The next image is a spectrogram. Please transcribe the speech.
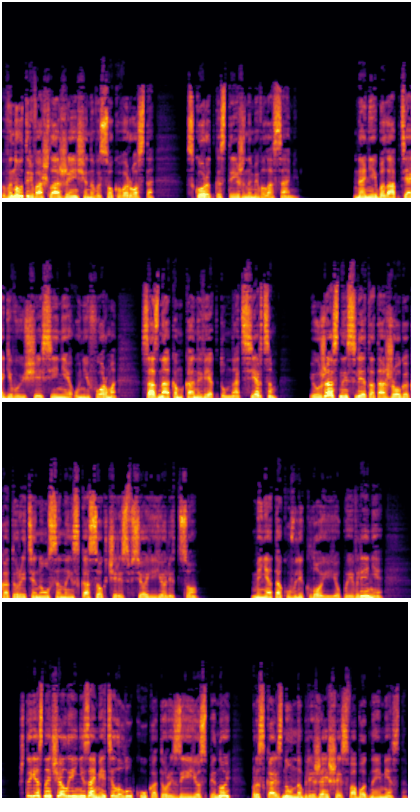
Внутрь вошла женщина высокого роста с коротко стриженными волосами. На ней была обтягивающая синяя униформа со знаком конвектум над сердцем — и ужасный след от ожога, который тянулся наискосок через все ее лицо. Меня так увлекло ее появление, что я сначала и не заметила Луку, который за ее спиной проскользнул на ближайшее свободное место.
